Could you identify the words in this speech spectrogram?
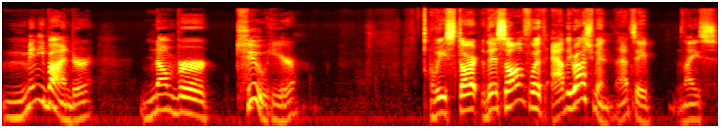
mini binder number two here. We start this off with Adley Rutschman. That's a nice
